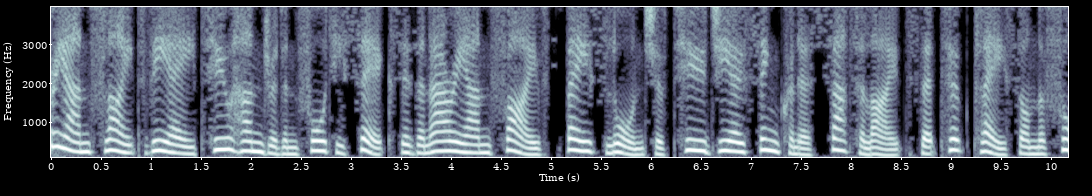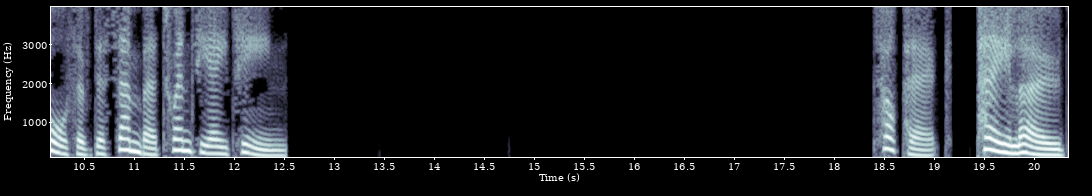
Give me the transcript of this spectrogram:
Ariane Flight VA-246 is an Ariane 5 space launch of two geosynchronous satellites that took place on 4 December 2018. Payload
